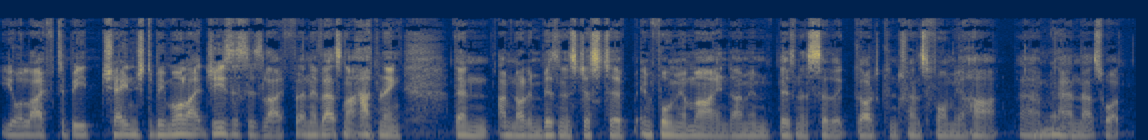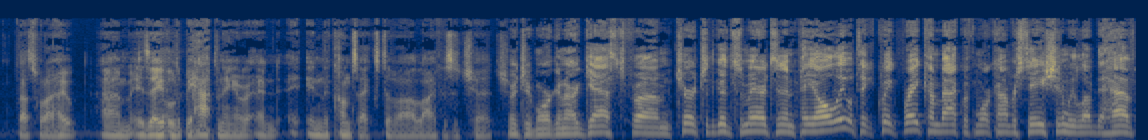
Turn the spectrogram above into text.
your life to be changed to be more like Jesus's life, and if that's not happening, then I'm not in business just to inform your mind. I'm in business so that God can transform your heart, um, and that's what that's what I hope um, is able to be happening and in the context of our life as a church. Richard Morgan, our guest from Church of the Good Samaritan in Paoli. We'll take a quick break, come back with more conversation. We love to have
